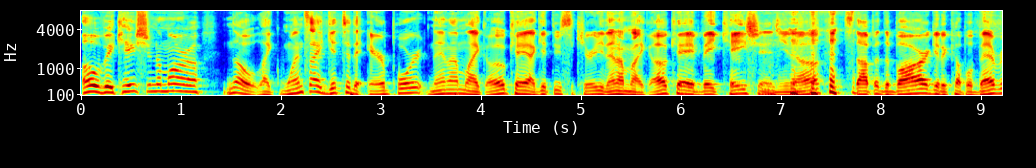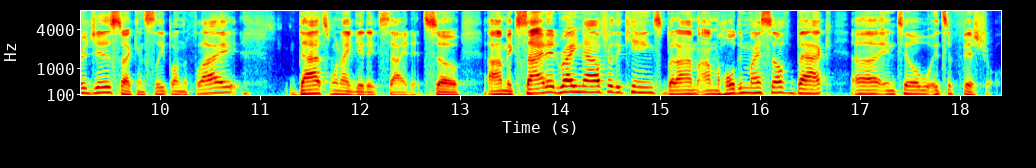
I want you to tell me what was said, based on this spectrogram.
Oh, vacation tomorrow. No, like once I get to the airport, then I'm like, okay, I get through security. Then I'm like, okay, vacation. You know, stop at the bar, get a couple beverages so I can sleep on the flight. That's when I get excited. So I'm excited right now for the Kings, but I'm I'm holding myself back uh, until it's official.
